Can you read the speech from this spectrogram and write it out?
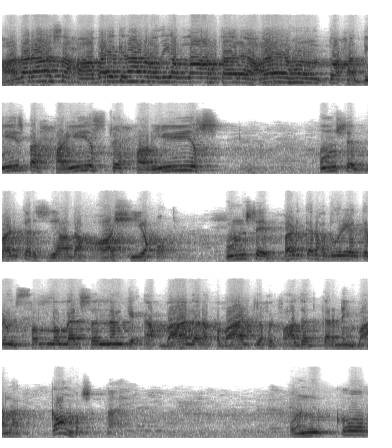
حضرات صحابہ کرام رضی اللہ تعالی عنہم تو حدیث پر حریص تھے حریص، ان سے بڑھ کر زیادہ عاشق، ان سے بڑھ کر حضور اکرم صلی اللہ علیہ وسلم کے اقبال اور اقبال کی حفاظت کرنے والا کون ہو سکتا ہے؟ ان کو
